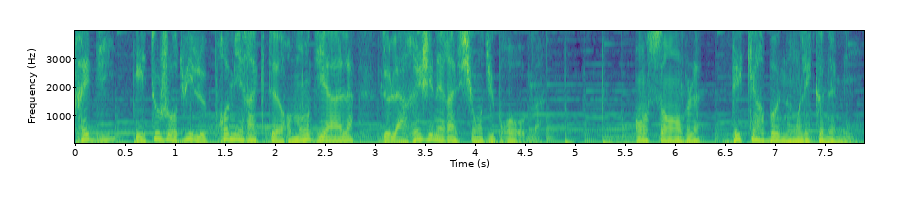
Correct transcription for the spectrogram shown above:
Tredi est aujourd'hui le premier acteur mondial de la régénération du brome. Ensemble, décarbonons l'économie.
